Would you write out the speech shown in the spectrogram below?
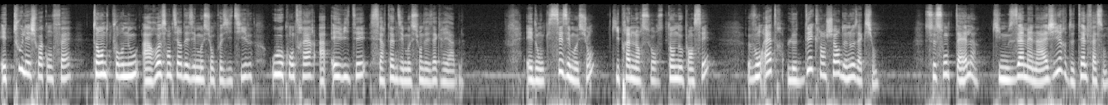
et tous les choix qu'on fait tendent pour nous à ressentir des émotions positives ou au contraire à éviter certaines émotions désagréables. Et donc ces émotions, qui prennent leur source dans nos pensées, vont être le déclencheur de nos actions. ce sont elles qui nous amènent à agir de telle façon.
